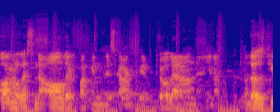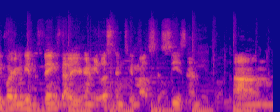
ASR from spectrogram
Oh, I'm gonna listen to all their fucking discography and throw that on there. You know, those people are gonna be the things that are, you're gonna be listening to most this season. Um,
